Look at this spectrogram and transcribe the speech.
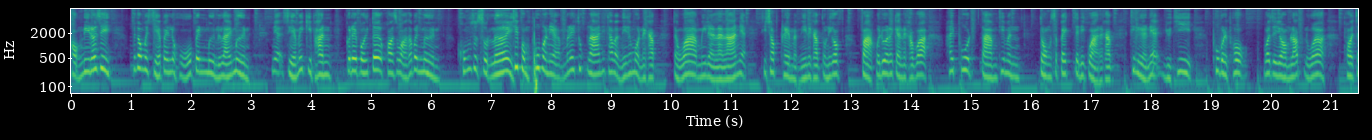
ของดีแล้วสิ ไม่ต้องไปเสียไปโอ้โหเป็นหมื่นหรือหลายหมื่นเนี่ยเสียไม่กี่พันก็ได้โปรเจคเตอร์ความสว่างเท่าเป็นหมื่นคุ้มสุดๆ เลย ที่ผมพูดมาเนี่ยไม่ได้ทุกร้านที่ทำแบบนี้ทั้งหมดนะครับ แต่ว่ามีหลายๆร้านเนี่ยที่ชอบเคลมแบบนี้นะครับ ตรงนี้ก็ฝากไว้ด้วยแล้วกันนะครับว่าให้พูดตามที่มัน ตรงสเปคจะดีกว่านะครับ ที่เหลือเนี่ยอยู่ที่ผู้บริโภคว่าจะยอมรับหรือว่าพอใจ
